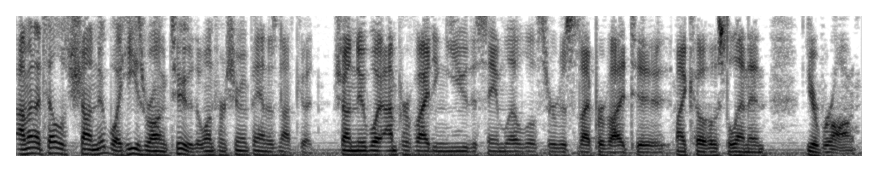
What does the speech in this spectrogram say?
I'm going to tell Sean Newboy he's wrong too. The one from Shimmerpan is not good. Sean Newboy, I'm providing you the same level of service that I provide to my co-host Lennon. You're wrong.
